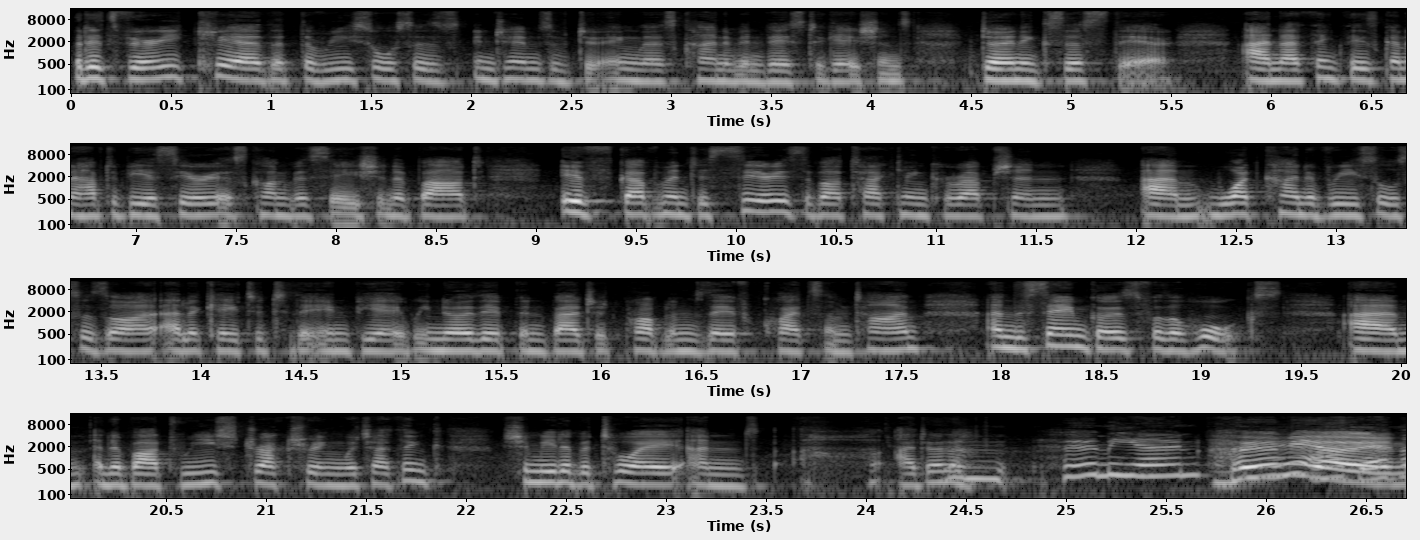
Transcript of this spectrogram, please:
But it's very clear that the resources in terms of doing those kind of investigations don't exist there. And I think there's going to have to be a serious conversation about if government is serious about tackling corruption, um, what kind of resources are allocated to the NPA. We know there have been budget problems there for quite some time. And the same goes for the Hawks um, and about restructuring, which I think Shamila Batohi and I don't know. Hermione. Hermione.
